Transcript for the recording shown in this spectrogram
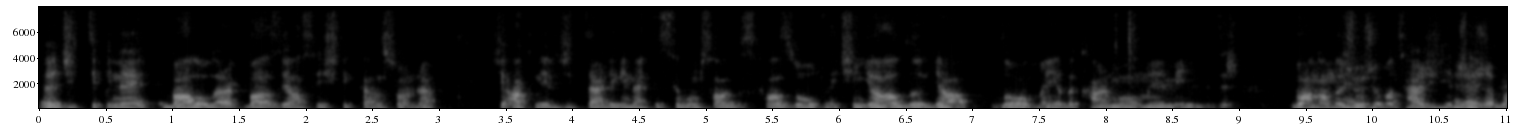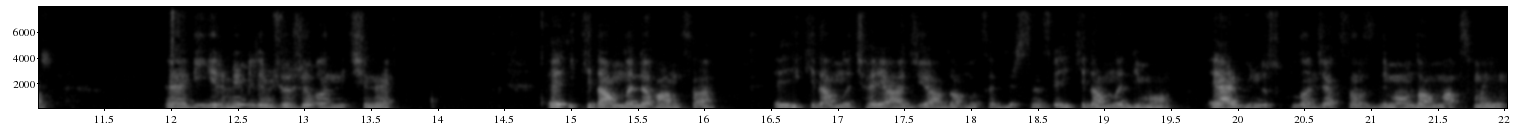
E, cilt tipine bağlı olarak bazı yağ seçtikten sonra ki akneli ciltlerde genellikle sebum salgısı fazla olduğu için yağlı, yağlı olmaya ya da karma olmaya meyillidir. Bu anlamda Evet. jojoba tercih edilebilir. Jojoba. E, bir 20 milim jojobanın içine e, iki damla lavanta, iki damla çay ağacı yağı damlatabilirsiniz ve iki damla limon. Eğer gündüz kullanacaksanız limon damlatmayın.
